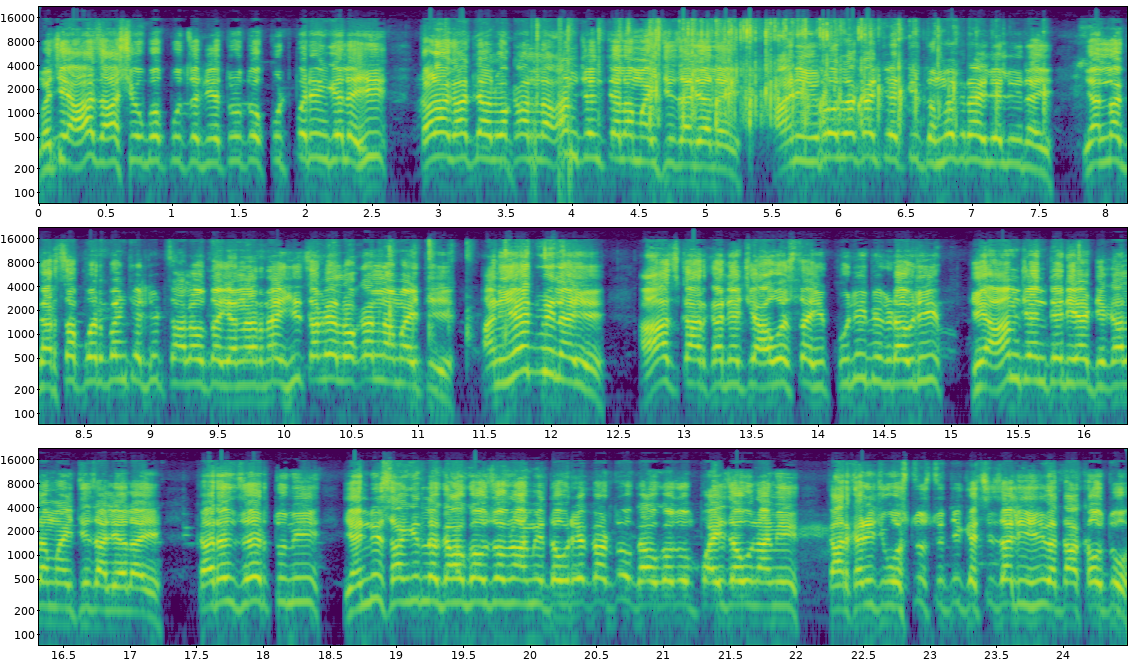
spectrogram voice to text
म्हणजे आज अशोक बापूचं नेतृत्व कुठपर्यंत गेलं ही तळागातल्या लोकांना आम जनतेला माहिती झालेलं आहे. आणि विरोधकांची ती धमक राहिलेली नाही. यांना घरचा परपंच लीट चालवता येणार नाही ही सगळ्या लोकांना माहिती आहे. आणि येत बी नाहीये. आज कारखान्याची अवस्था ही कुणी बिघडवली हे आम जनतेने या ठिकाणी माहिती झालेलं आहे. कारण जर तुम्ही यांनी सांगितलं गावगाव जाऊन आम्ही दौरे करतो गावगाव जाऊन पायी जाऊन आम्ही कारखान्याची वस्तुस्थिती कशी झाली ही दाखवतो.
